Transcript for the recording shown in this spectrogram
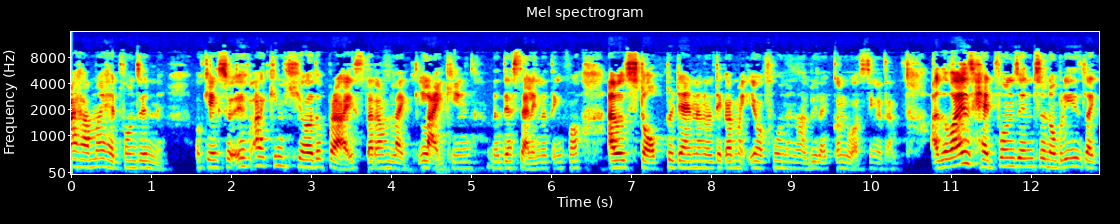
i have my headphones in. Okay so if i can hear the price that i'm like liking that they're selling the thing for i will stop pretend and i'll take out my earphone and i'll be like conversing with them. Otherwise headphones in so nobody's like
